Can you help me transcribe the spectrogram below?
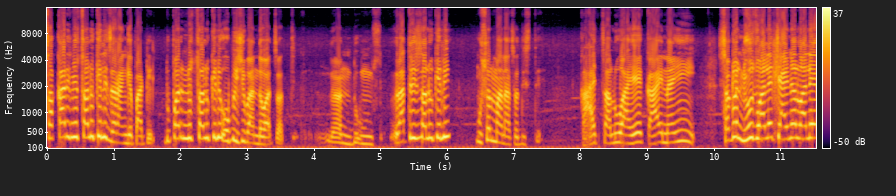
सकाळी न्यूज चालू केली जरांगे पाटील दुपारी न्यूज चालू केली ओबीसी बांधवाचं. अन रात्री चालू केली मुसलमानाचं दिसते. काय चालू आहे काय नाही. सगळं न्यूजवाले चॅनलवाले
